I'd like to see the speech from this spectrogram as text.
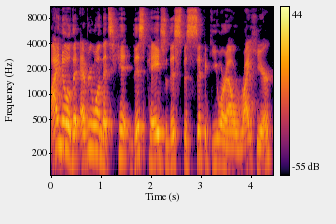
I know that everyone that's hit this page so this specific URL right here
